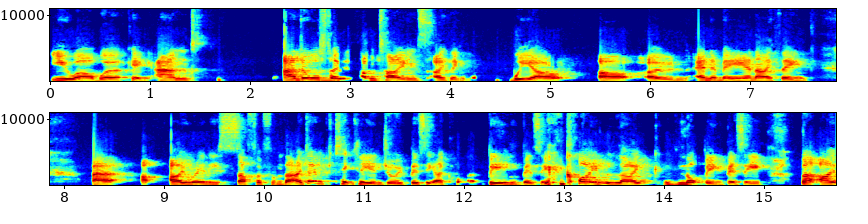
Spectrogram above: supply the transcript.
you are working, and and also mm. sometimes I think we are our own enemy, and I think uh, I really suffer from that. I don't particularly enjoy busy. I being busy. I quite like not being busy, but I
